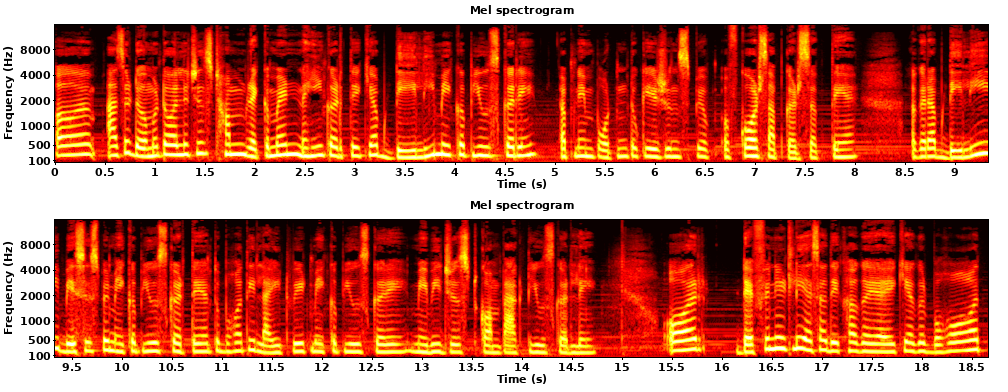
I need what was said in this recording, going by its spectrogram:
एज अ डर्माटोलॉजिस्ट हम रेकमेंड नहीं करते कि आप डेली मेकअप यूज़ करें। अपने इम्पोर्टेंट ओकेजन्स पे ऑफ़ कोर्स आप कर सकते हैं। अगर आप डेली बेसिस पे मेकअप यूज़ करते हैं तो बहुत ही लाइट वेट मेकअप यूज़ करें मे बी जस्ट कॉम्पैक्ट यूज़ कर लें। और डेफिनेटली ऐसा देखा गया है कि अगर बहुत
